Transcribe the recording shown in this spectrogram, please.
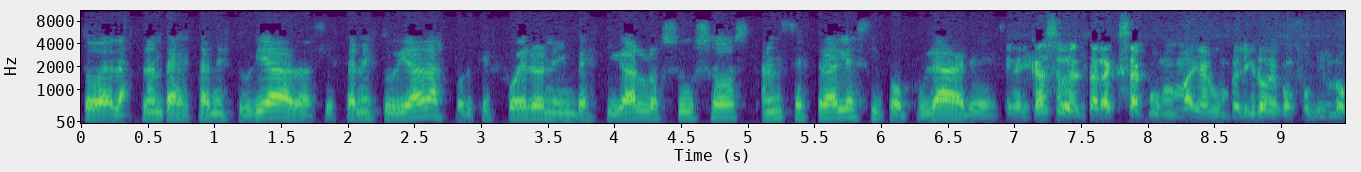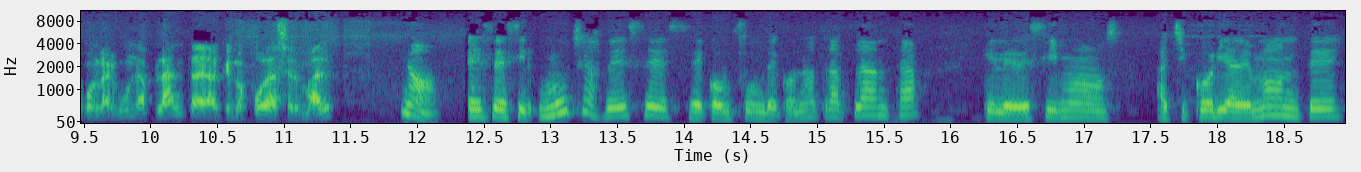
todas las plantas están estudiadas y están estudiadas porque fueron a investigar los usos ancestrales y populares. En el caso del Taraxacum, ¿hay algún peligro de confundirlo con alguna planta que nos pueda hacer mal? No, es decir, muchas veces se confunde con otra planta que le decimos achicoria de monte,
